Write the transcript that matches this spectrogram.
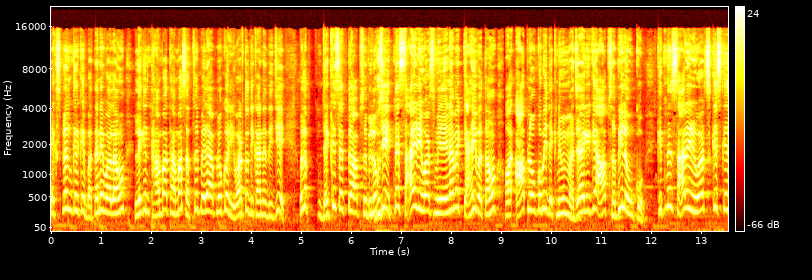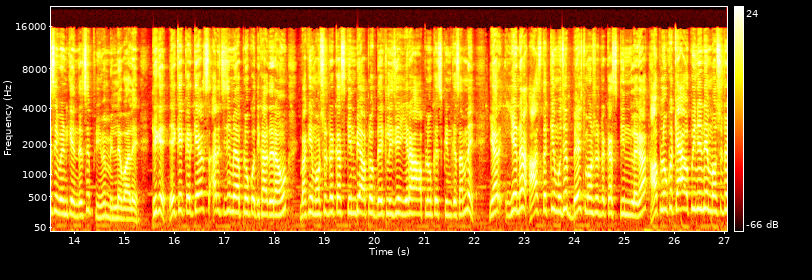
एक्सप्लेन करके बताने वाला हूँ, लेकिन थांबा थांबा, सबसे पहले आप लोग को रिवार्ड तो दिखाने दीजिए। मतलब देख ही सकते हो आप सभी लोग। मुझे इतने सारे रिवार्ड्स मिले ना, मैं क्या ही बताऊँ, और आप लोगों को भी देखने में मज़ा आएगा कि आप सभी लोगों को कितने सारे रिवार्ड्स किस किस इवेंट के अंदर से फ्री में मिलने वाले। ठीक है? एक एक करके यार सारी चीज़ें मैं आप लोगों को दिखा दे रहा हूँ। बाकी मॉन्स्टर का स्किन भी आप लोग देख लीजिए। ये रहा आप लोगों के स्क्रीन के सामने। यार ये ना, आज तक की मुझे बेस्ट मॉन्स्टर का स्किन लगा। आप लोगों का क्या ओपिनियन है मॉन्स्टर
